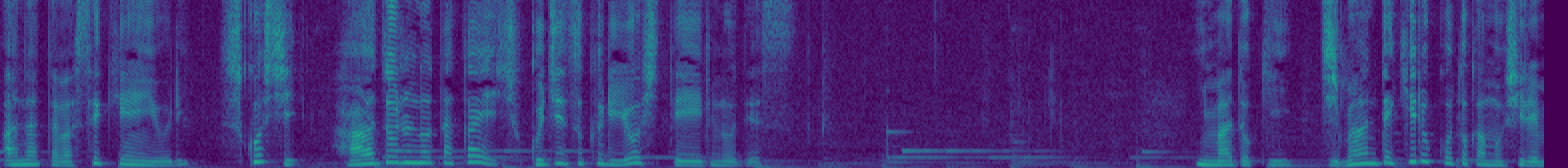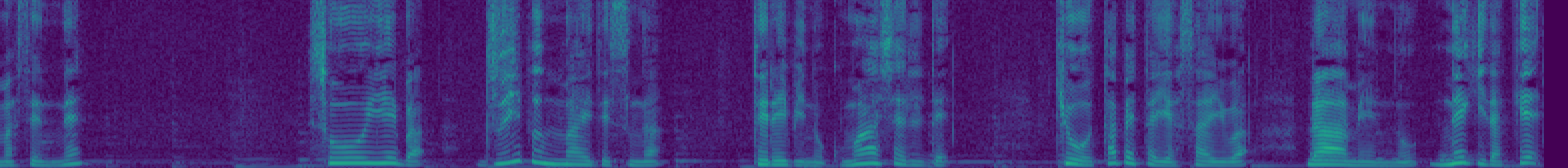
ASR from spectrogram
あなたは世間より少しハードルの高い食事作りをしているのです。今時自慢できることかもしれませんね。そういえばずいぶん前ですがテレビのコマーシャルで今日食べた野菜はラーメンのネギだけ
